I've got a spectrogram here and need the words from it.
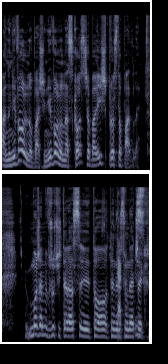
A no nie wolno właśnie, nie wolno na skos, trzeba iść prostopadle. Możemy wrzucić teraz y, to, ten rysuneczek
